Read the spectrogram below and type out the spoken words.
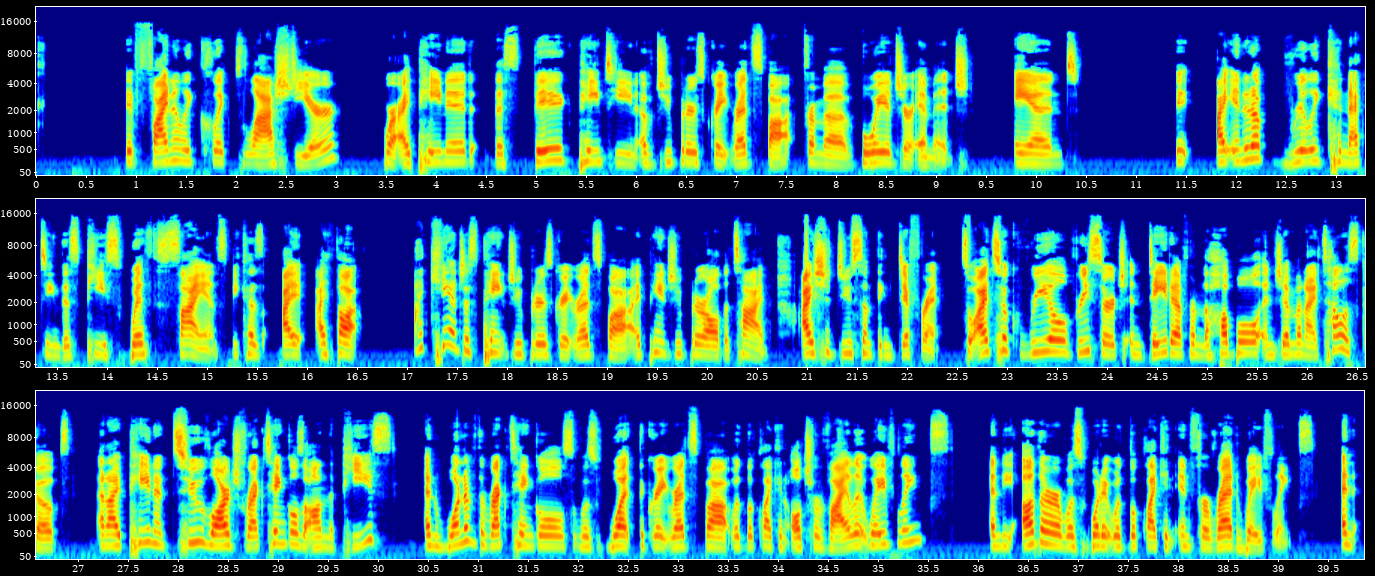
it finally clicked last year where I painted this big painting of Jupiter's Great Red Spot from a Voyager image. And it, I ended up really connecting this piece with science because I, I thought, I can't just paint Jupiter's Great Red Spot. I paint Jupiter all the time. I should do something different. So I took real research and data from the Hubble and Gemini telescopes and I painted two large rectangles on the piece and one of the rectangles was what the great red spot would look like in ultraviolet wavelengths and the other was what it would look like in infrared wavelengths. And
